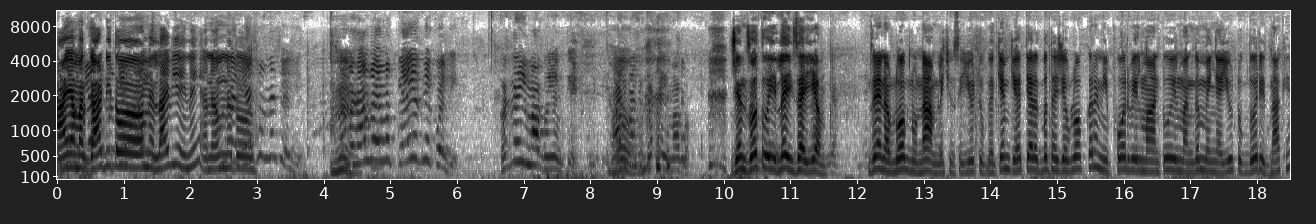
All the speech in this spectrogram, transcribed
અહીંયા અમારે ગાડી તો અમે લાવીએ નહીં અને અમને તો જેને જોતું હોય એ લઈ જાય એમ. જો એના વ્લોગનું નામ લખ્યું છે યુટ્યુબ કેમ કે અત્યારે બધા જે વ્લોગ કરે ને ફોર વ્હીલમાં ટુ વ્હીલમાં ગમે ત્યાં યુટ્યુબ દોરી જ નાખે.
